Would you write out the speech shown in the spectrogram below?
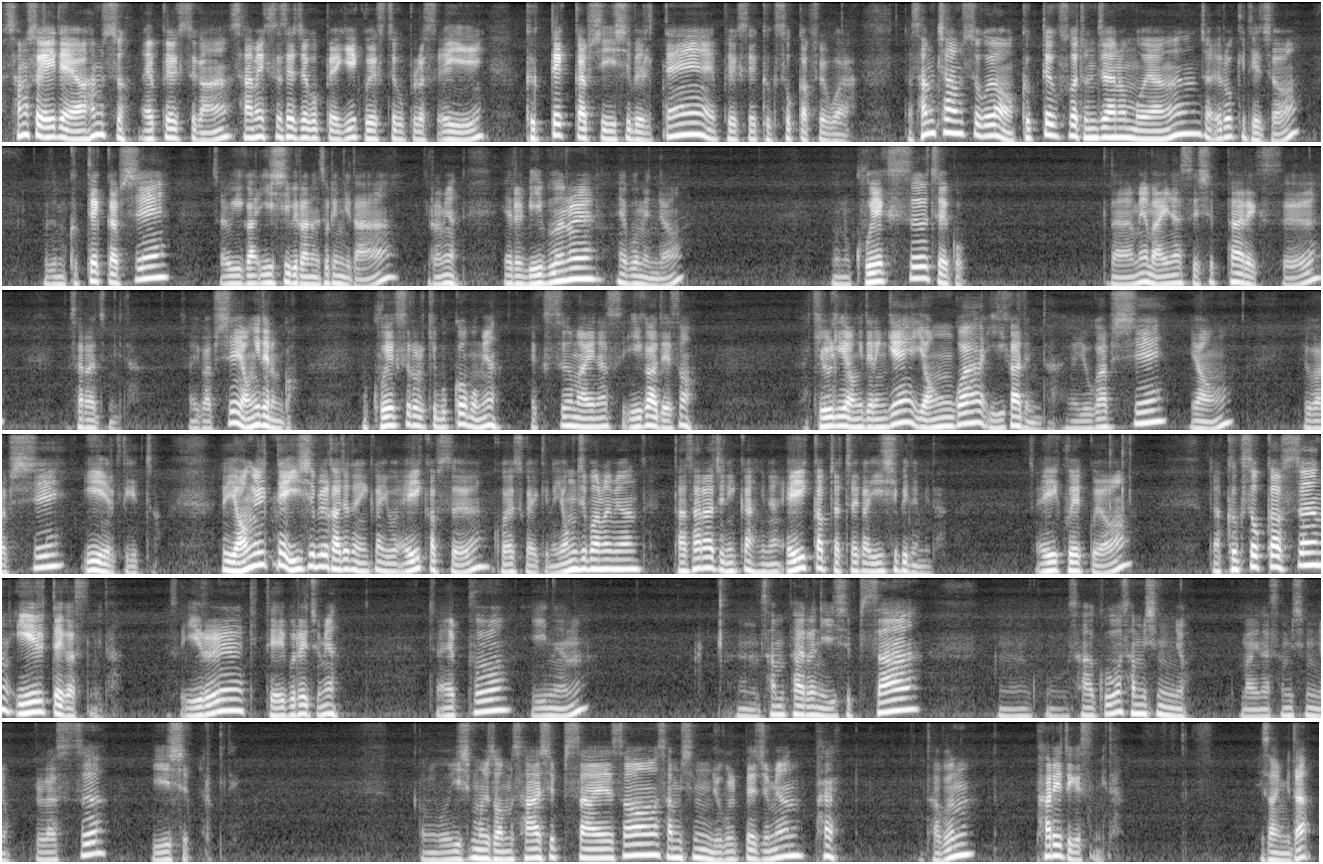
상수 A에 대하여 함수 fx가 3x 세제곱 빼기 9x제곱 플러스 a 극대값이 20일 때 fx의 극소값을 구하라. 자, 3차 함수고요. 극대극소가 존재하는 모양은 자 이렇게 되죠. 그럼 극대값이 자 여기가 20이라는 소리입니다. 그러면 얘를 미분을 해보면요. 이거는 9x 제곱 그 다음에 마이너스 18x 사라집니다. 자, 이 값이 0이 되는 거. 9x로 이렇게 묶어보면 x-2가 돼서 기울기가 0이 되는 게 0과 2가 됩니다. 이 값이 0, 이 값이 2 이렇게 되겠죠. 0일 때 20을 가져야 되니까 이 a 값을 구할 수가 있겠네요. 0 집어넣으면 다 사라지니까 그냥 a 값 자체가 20이 됩니다. 자, a 구했고요. 자, 극소 값은 2일 때 같습니다. 그래서 2를 대입을 해주면 자, f2는 음, 38은 24, 음, 9, 49, 36, 마이너스 36, 플러스 20 이렇게 돼요. 그럼 이거 20 먼저 더하면 44에서 36을 빼주면 8. 답은 8이 되겠습니다. 이상입니다.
